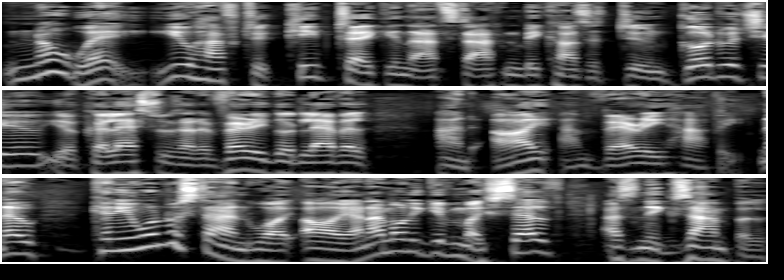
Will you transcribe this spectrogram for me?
no way. You have to keep taking that statin because it's doing good with you. Your cholesterol's at a very good level, and I am very happy. Now, can you understand why I, and I'm only giving myself as an example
